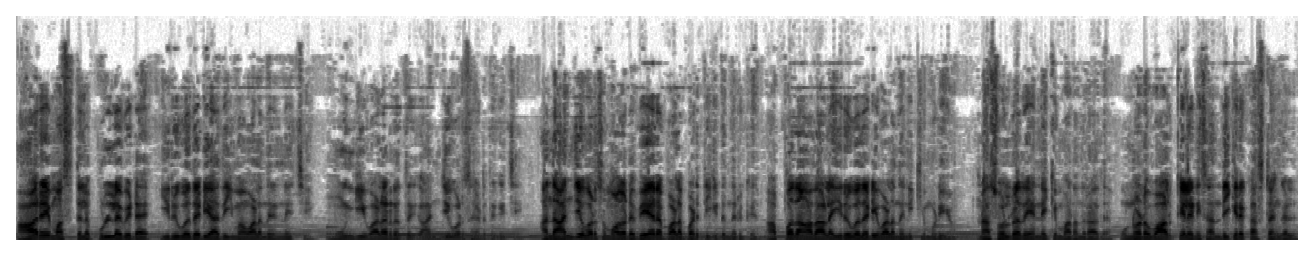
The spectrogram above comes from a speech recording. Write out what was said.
ஆறே மாசத்துல புல்லை விட இருபது அடி அதிகமா வளர்ந்து நின்றுச்சு மூங்கி வளர்றதுக்கு அஞ்சு வருஷம் எடுத்துக்கிச்சு. அந்த அஞ்சு வருஷமும் அதோட வேற பலப்படுத்திக்கிட்டு இருந்திருக்கு. அப்பதான் அதால இருபது அடி வளர்ந்து நிக்க முடியும். நான் சொல்றதை என்னைக்கும் மறந்துடாத. உன்னோட வாழ்க்கையில நீ சந்திக்கிற கஷ்டங்கள்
